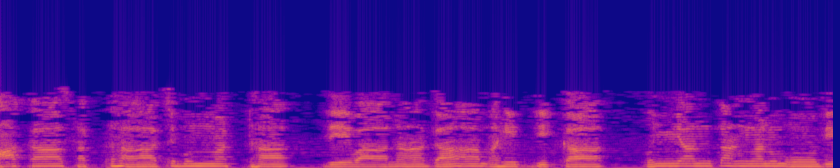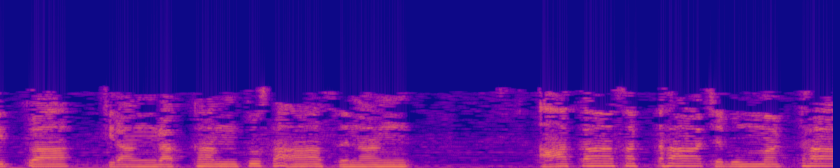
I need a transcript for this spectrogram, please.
ආකාසත්තා ච බුම්මත්තා දේවානාගා මහිත්‍තිකා පුඤ්ඤන්තං අනුමෝදිත්වා. චිරං රක්ඛන්තු ශාසනං ආකාසත්තා ච බුම්මත්තා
